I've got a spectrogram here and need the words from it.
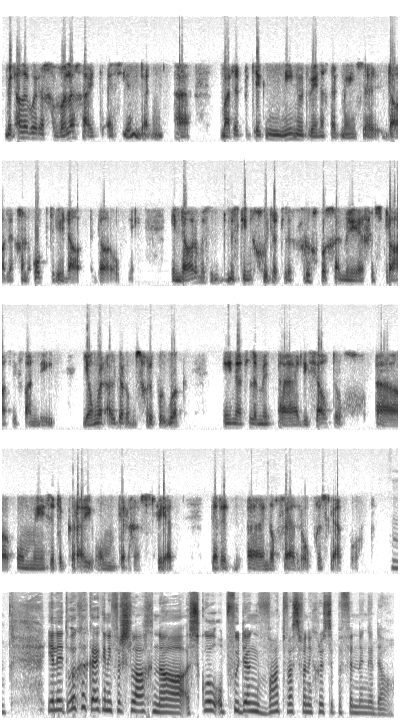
Met ander woorde gewilligheid is een ding, uh maar dit beteken nie noodwendig dat mense dadelik gaan optree daar daarop nie. En daarom is dit miskien goed dat hulle vroeg begin met die registrasie van die jonger ouderdomsgroepe ook en dat hulle met uh, die veldtog uh om mense te kry om te registreer dat dit uh, nog verder opgeskerp word. Hm. Jy het ook gekyk in die verslag na skoolopvoeding, wat was van die grootste bevindinge daar?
